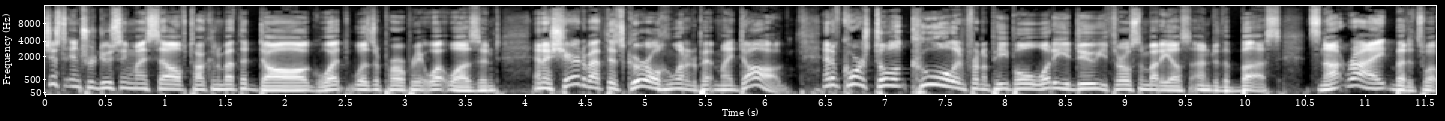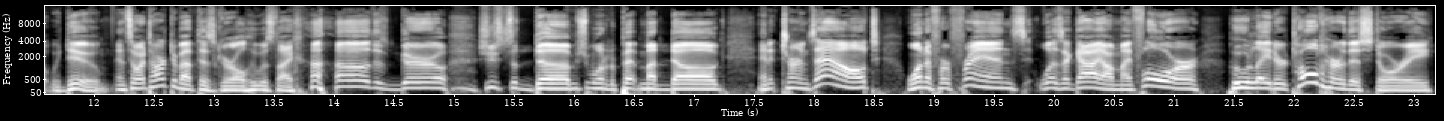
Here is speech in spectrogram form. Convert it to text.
just introducing myself, talking about the dog, what was appropriate, what wasn't. And I shared about this girl who wanted to pet my dog. And of course, to look cool in front of people, what do you do? You throw somebody else under the bus. It's not right, but it's what we do. And so I talked about this girl who was like, oh, this girl, she's so dumb. She wanted to pet my dog. And it turns out, out one of her friends was a guy on my floor who later told her this story.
